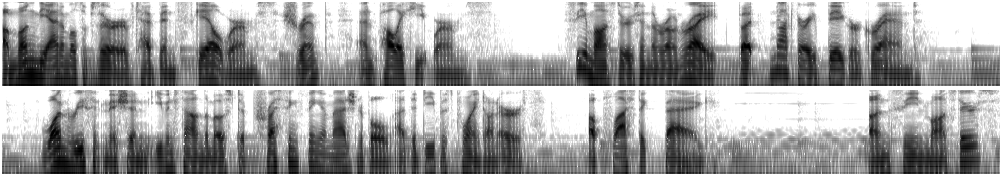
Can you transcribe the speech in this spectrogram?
Among the animals observed have been scale worms, shrimp, and polychaete worms. Sea monsters in their own right, but not very big or grand. One recent mission even found the most depressing thing imaginable at the deepest point on Earth a plastic bag. Unseen monsters?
